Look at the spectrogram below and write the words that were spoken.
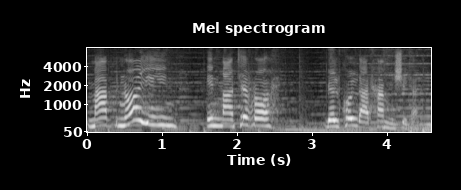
مبنای این این منطق را بالکل در هم میشکن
